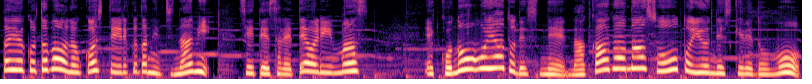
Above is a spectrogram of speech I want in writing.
という言葉を残していることにちなみ制定されております。えこのお宿ですね、中棚荘というんですけれども、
